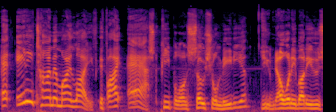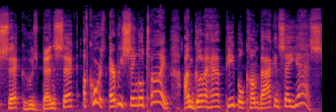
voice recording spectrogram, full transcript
At any time in my life, if I asked people on social media, do you know anybody who's sick, who's been sick? Of course, every single time I'm going to have people come back and say yes.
